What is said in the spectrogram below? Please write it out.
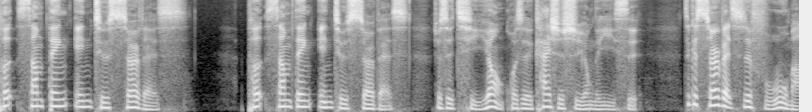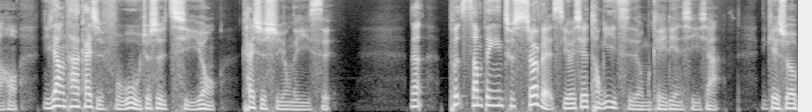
put something into service，put something into service 就是启用或是开始使用的意思。这个 service 是服务嘛？哈，你让它开始服务，就是启用、开始使用的意思。那 put something into service 有一些同义词，我们可以练习一下。你可以说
